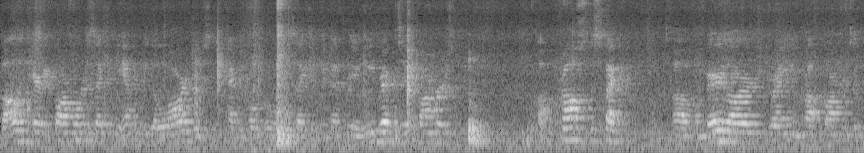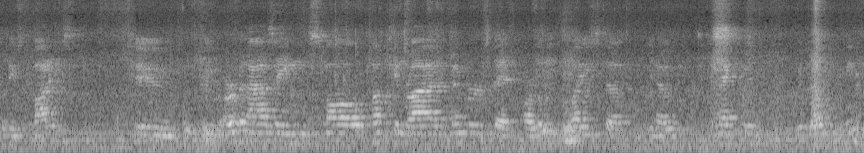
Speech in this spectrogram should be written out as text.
voluntary farm organization. We happen to be the largest agricultural organization in the country. and We represent farmers across the spectrum, uh, from very large grain and crop farmers that produce commodities to, to urbanizing small pumpkin ride members that are looking for ways to, you know, to connect with, with the local community.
